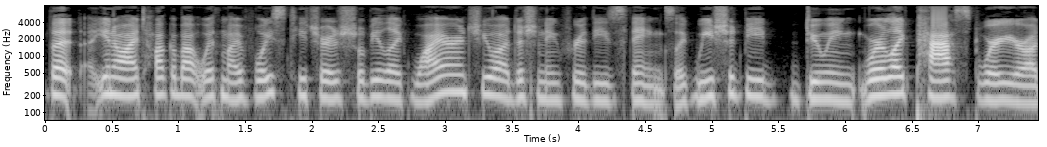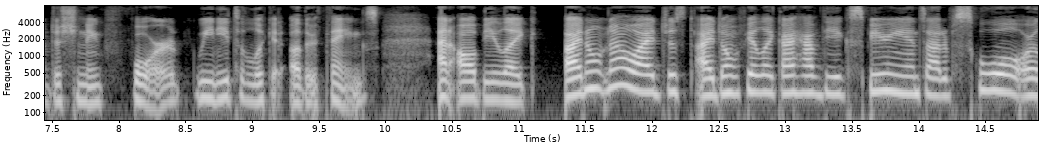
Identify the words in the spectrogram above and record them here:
that, you know, I talk about with my voice teachers, she'll be like, why aren't you auditioning for these things? Like, we should be doing, we're like past where you're auditioning for. We need to look at other things. And I'll be like, I don't know. I just, I don't feel like I have the experience out of school, or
